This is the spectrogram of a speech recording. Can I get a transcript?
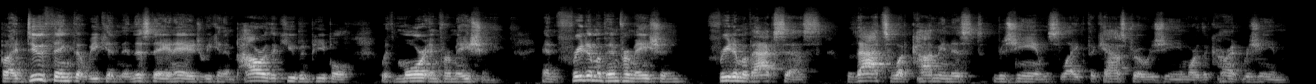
But I do think that we can, in this day and age, we can empower the Cuban people with more information and freedom of information, freedom of access. That's what communist regimes like the Castro regime or the current regime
